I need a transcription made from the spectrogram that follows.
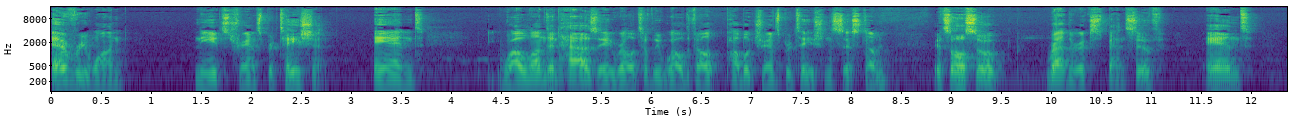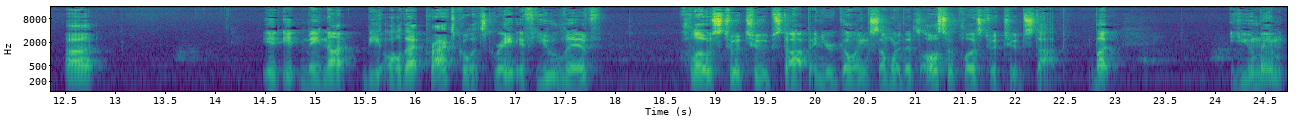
Everyone needs transportation. And while London has a relatively well developed public transportation system, it's also rather expensive and uh, it, it may not be all that practical. It's great if you live close to a tube stop and you're going somewhere that's also close to a tube stop. But you may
